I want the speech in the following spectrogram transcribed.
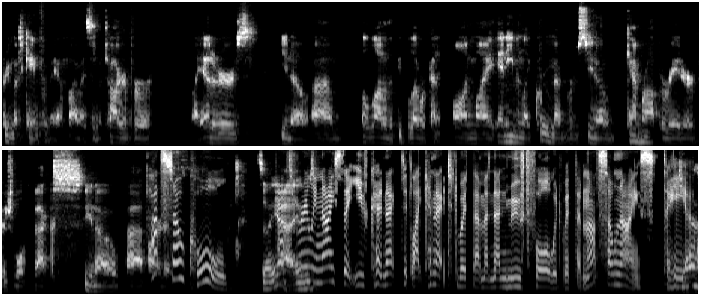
pretty much came from AFI, my cinematographer, my editors, you know, um, a lot of the people that were kind of on my, and even like crew members, you know, camera operator, visual effects, you know, uh, That's so cool. So yeah, That's it was- really nice that you've connected, like connected with them, and then moved forward with them. That's so nice to hear. Yeah,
